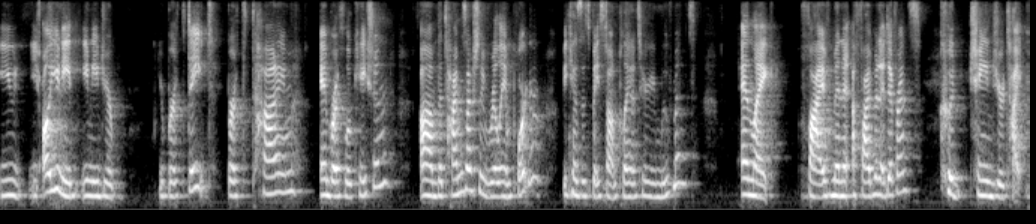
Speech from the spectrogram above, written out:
you, you all you need you need your your birth date birth time and birth location um, the time is actually really important because it's based on planetary movements. And like five minute, a five minute difference could change your type.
